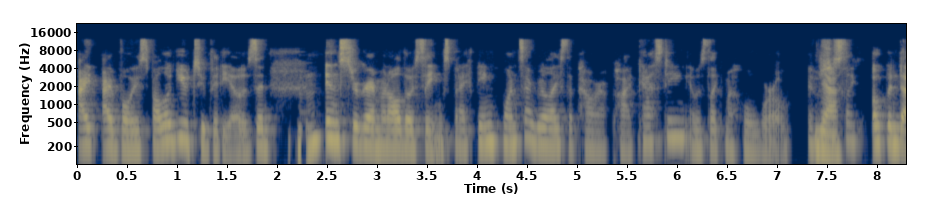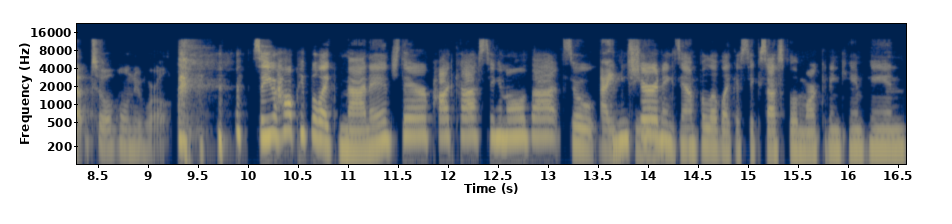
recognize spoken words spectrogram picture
I, I've always followed YouTube videos and mm-hmm. Instagram and all those things. But I think once I realized the power of podcasting, it was like my whole world. It was yeah. just like opened up to a whole new world. so you help people like manage their podcasting and all of that. So can I you do. share an example of like a successful marketing campaign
